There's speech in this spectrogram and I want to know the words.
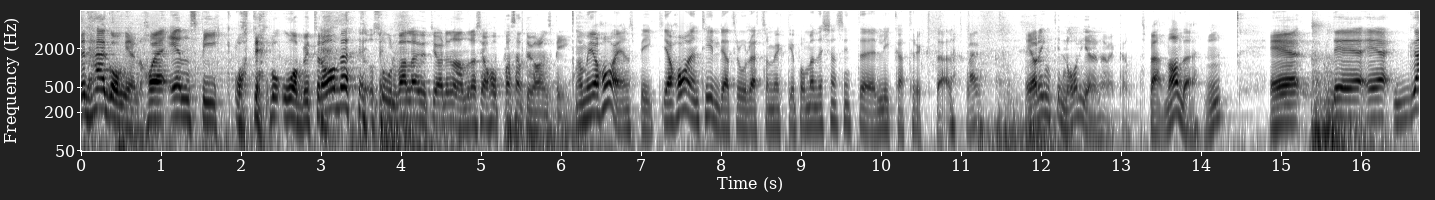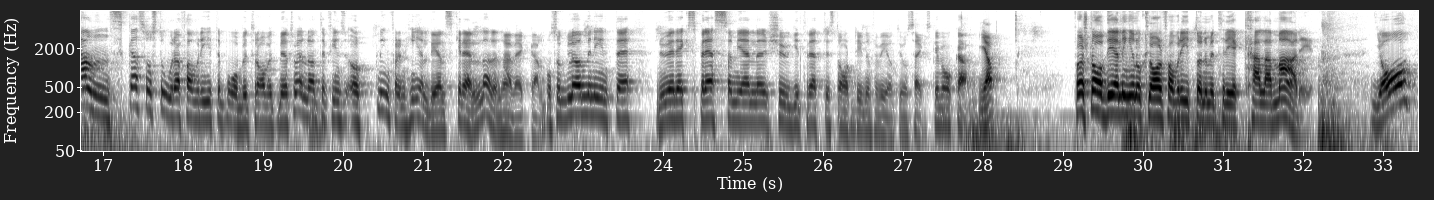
Den här gången har jag en spik åt det på Åbytravet och Solvalla utgör den andra, så jag hoppas att du har en spik. Ja, men jag har en spik. Jag har en till jag tror rätt så mycket på, men det känns inte lika tryggt där. Nej. Jag har ringt till Norge den här veckan. Spännande! Eh, det är ganska så stora favoriter på Åbytravet, men jag tror ändå att det finns öppning för en hel del skrällar den här veckan. Och så glömmer ni inte, nu är det Express som gäller, 20.30 starttiden för V86. Ska vi åka? Ja, Första avdelningen och klar favorit då, nummer tre, Calamari. Ja,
